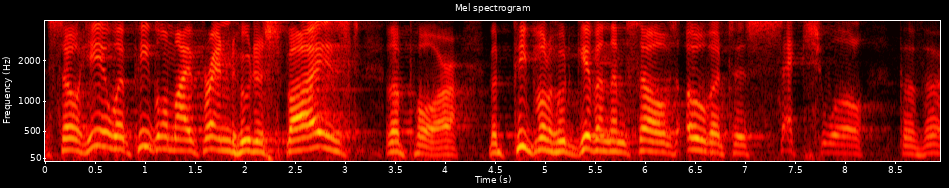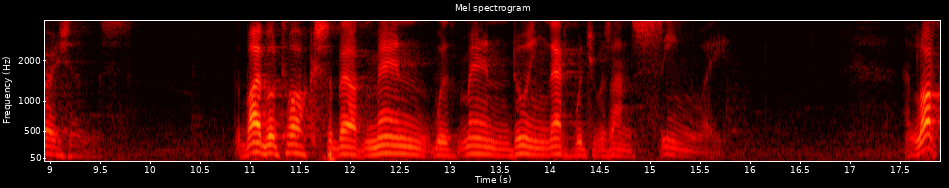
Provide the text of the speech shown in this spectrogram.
So here were people, my friend, who despised the poor, but people who'd given themselves over to sexual perversions. The Bible talks about men with men doing that which was unseemly. And Lot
